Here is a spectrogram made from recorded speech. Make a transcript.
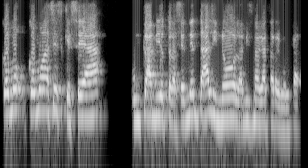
cómo, cómo haces que sea un cambio trascendental y no la misma gata revolcada?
